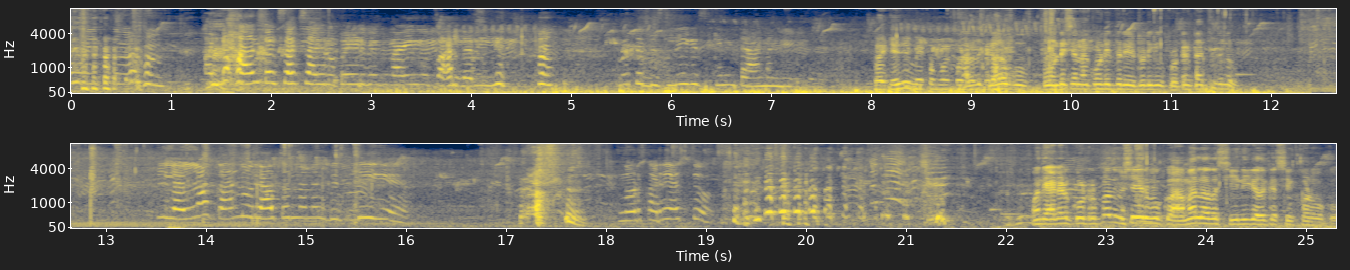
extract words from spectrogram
ಟ್ಯಾನ್ ಆಗೋಯ್ತು ಟ್ಯಾನ್ ಸಾವಿರ ರೂಪಾಯಿ ಇಡ್ಬೇಕು ನಾ ಈಗ ಪಾರ್ಲರಿಗೆ ಮತ್ತೆ ಬಿಸ್ಲಿಗೆ ಸ್ಕಿನ್ ಟ್ಯಾನ್ ಫೌಂಡೇಶನ್ ಹಾಕೊಂಡಿದ್ರೆ ಇಟೋಡಿಗೆ ಪ್ರೊಟೆಕ್ಟ್ ಆಗ್ತಿದ್ದಿಲ್ಲ. ಇಲ್ಲೆಲ್ಲ ಕಣ್ಣು ಯಾವ್ದು ನನಗೆ ಬಿಸಿಲಿಗೆ? ನೋಡ್ ಕರೆ ಅಷ್ಟು. ಒಂದ್ ಎರಡೆರಡು ಕೋಟಿ ರೂಪಾಯಿ ವಿಷಯ ಇರ್ಬೇಕು. ಆಮೇಲೆ ಅದು ಸೀನಿಗೆ ಅದಕ್ಕೆ ಸಿಕ್ ಮಾಡ್ಬೇಕು.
